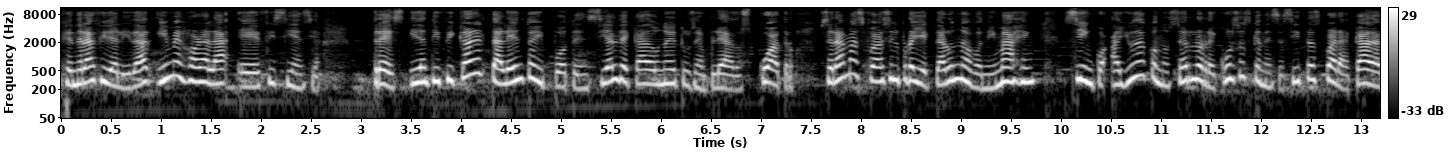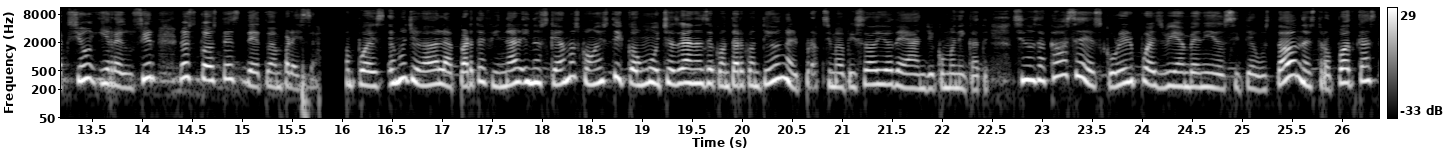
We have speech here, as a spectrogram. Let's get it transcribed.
genera fidelidad y mejora la eficiencia. 3. Identificar el talento y potencial de cada uno de tus empleados. 4. Será más fácil proyectar una buena imagen. 5. Ayuda a conocer los que necesitas para cada acción y reducir los costes de tu empresa. Pues hemos llegado a la parte final y nos quedamos con esto y con muchas ganas de contar contigo en el próximo episodio de Angie Comunícate. Si nos acabas de descubrir, pues bienvenido. Si te ha gustado nuestro podcast,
